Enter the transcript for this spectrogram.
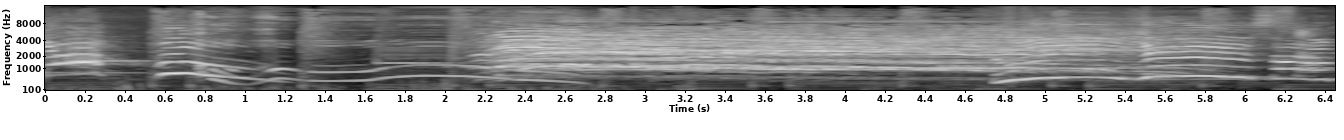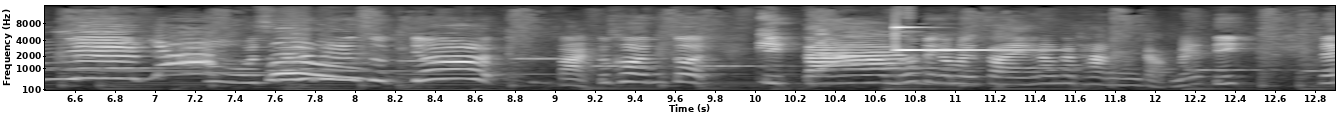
ยาฮูโอ้โหเฮ้ยเย้สำเร็จโอ้โหสไปเดอร์แมนสุดยอด ฝากทุกคนกดติดตามเพื่อเป็นกำลังใจให้น้องกระทันกับแม่ติ๊ก ได้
